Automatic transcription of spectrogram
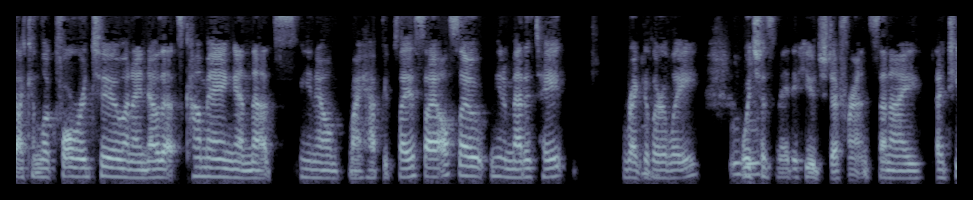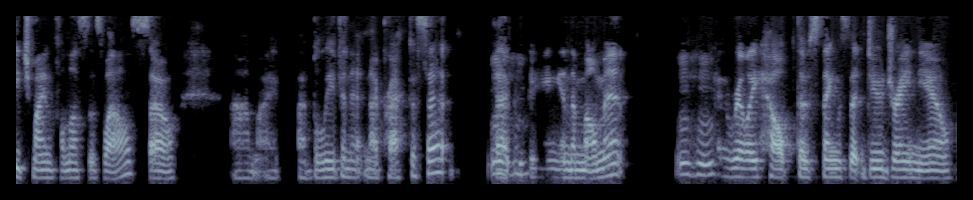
I can look forward to and i know that's coming and that's you know my happy place i also you know meditate regularly mm-hmm. which has made a huge difference and i i teach mindfulness as well so um, I, I believe in it and I practice it. That mm-hmm. being in the moment mm-hmm. can really help those things that do drain you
